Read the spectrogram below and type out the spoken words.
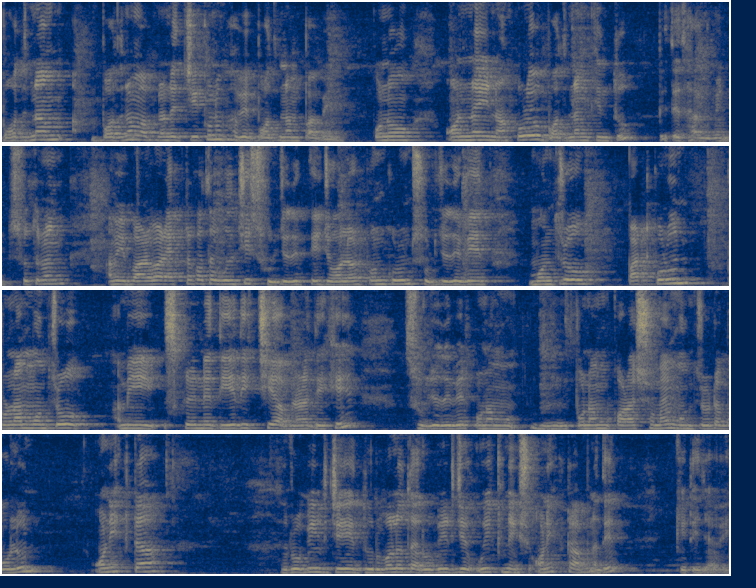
বদনাম বদনাম আপনারা যে কোনোভাবে বদনাম পাবেন। কোনো অন্যায় না করেও বদনাম কিন্তু পেতে থাকবেন। সুতরাং আমি বারবার একটা কথা বলছি, সূর্যদেবকে জল অর্পণ করুন, সূর্যদেবের মন্ত্র পাঠ করুন। প্রণাম মন্ত্র আমি স্ক্রিনে দিয়ে দিচ্ছি, আপনারা দেখে সূর্যদেবের প্রণাম প্রণাম করার সময় মন্ত্রটা বলুন। অনেকটা রবির যে দুর্বলতা, রবির যে উইকনেস অনেকটা আপনাদের কেটে যাবে।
